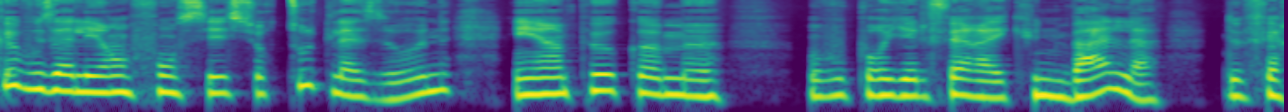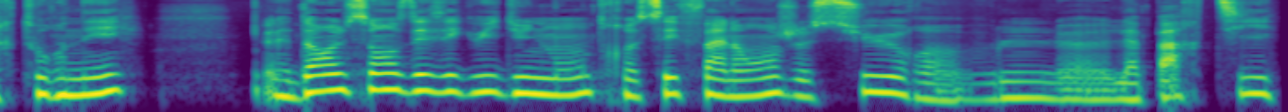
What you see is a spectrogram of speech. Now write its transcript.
que vous allez enfoncer sur toute la zone et un peu comme euh, vous pourriez le faire avec une balle, de faire tourner euh, dans le sens des aiguilles d'une montre ces phalanges sur la partie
